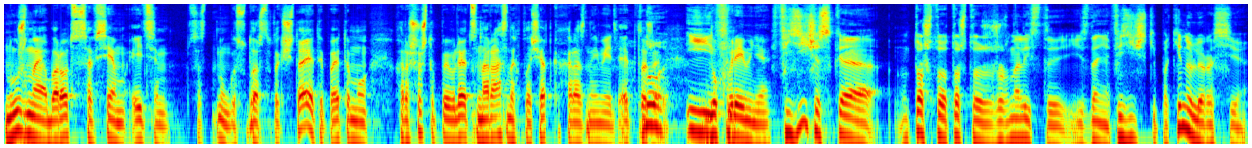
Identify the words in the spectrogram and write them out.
Нужно бороться со всем этим. Ну, государство так считает, и поэтому хорошо, что появляются на разных площадках разные медиа. Это тоже ну, и дух времени. Физическое, то что, то, что журналисты и издания физически покинули Россию,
